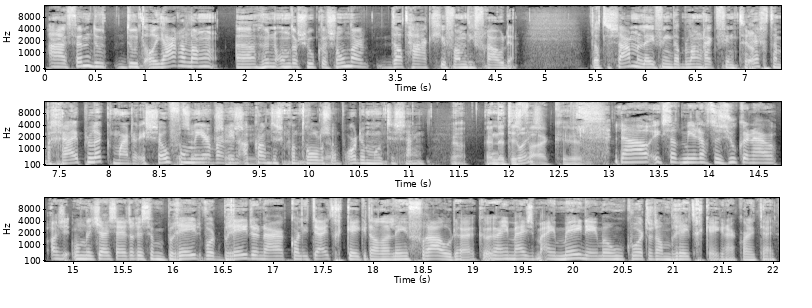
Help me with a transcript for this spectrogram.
AFM doet, doet al jarenlang eh, hun onderzoeken zonder dat haakje van die fraude. Dat de samenleving dat belangrijk vindt, terecht en begrijpelijk. Maar er is zoveel meer waarin accountantscontroles ja. op orde moeten zijn. Ja, en dat is vaak. Uh... Nou, ik zat meer te zoeken naar. Als omdat jij zei er is een breed, wordt breder naar kwaliteit gekeken dan alleen fraude. Kan je mij, mij meenemen hoe wordt er dan breed gekeken naar kwaliteit?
